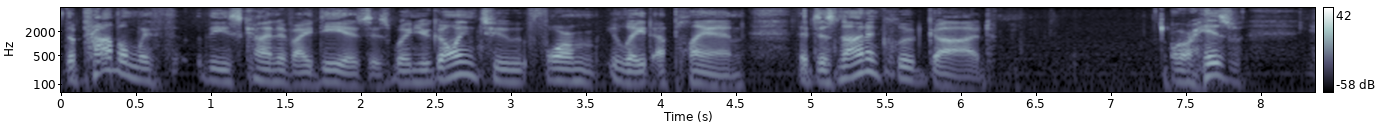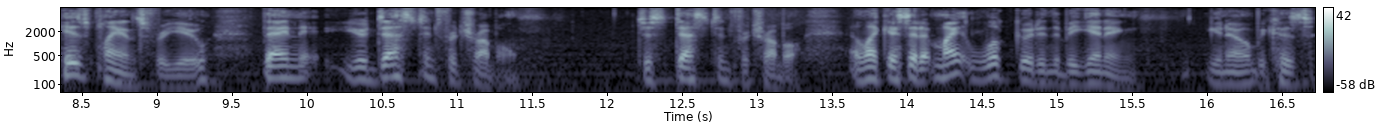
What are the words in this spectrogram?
the problem with these kind of ideas is when you're going to formulate a plan that does not include God or his his plans for you, then you're destined for trouble just destined for trouble. And like I said, it might look good in the beginning, you know, because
